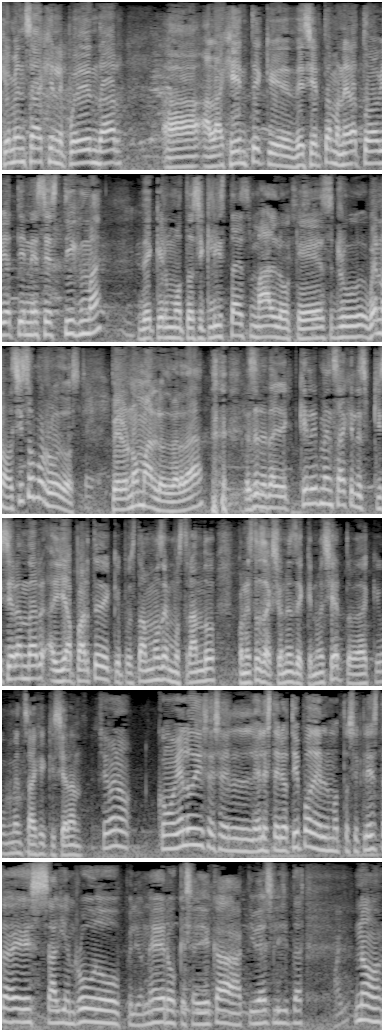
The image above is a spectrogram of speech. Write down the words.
qué mensaje le pueden dar a, a la gente que de cierta manera todavía tiene ese estigma? de que el motociclista es malo, que es rudo. Bueno, sí somos rudos, pero no malos, ¿verdad? Ese detalle. ¿Qué mensaje les quisieran dar? Y aparte de que pues estamos demostrando con estas acciones de que no es cierto, ¿verdad? ¿Qué un mensaje quisieran? Sí, bueno, como bien lo dices, el, el, estereotipo del motociclista es alguien rudo, peleonero, que se dedica a actividades ilícitas. No,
